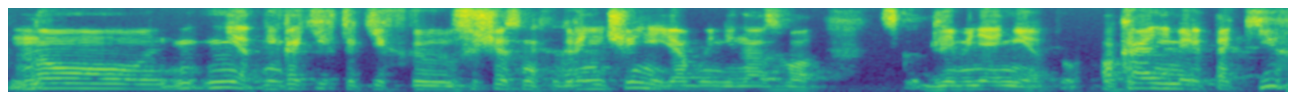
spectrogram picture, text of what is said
Но нет, никаких таких э, существенных ограничений я бы не назвал. Для меня нету. По крайней мере, таких,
